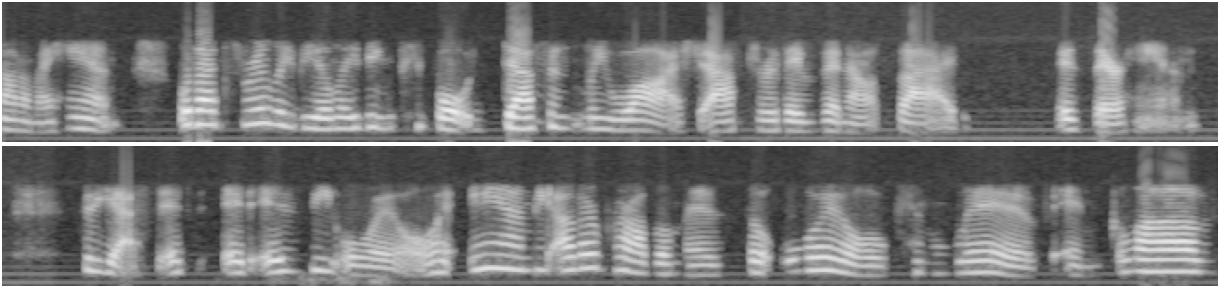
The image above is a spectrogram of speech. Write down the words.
not on my hands." Well, that's really the only thing people definitely wash after they've been outside is their hands. So yes, it it is the oil, and the other problem is the oil can live in gloves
